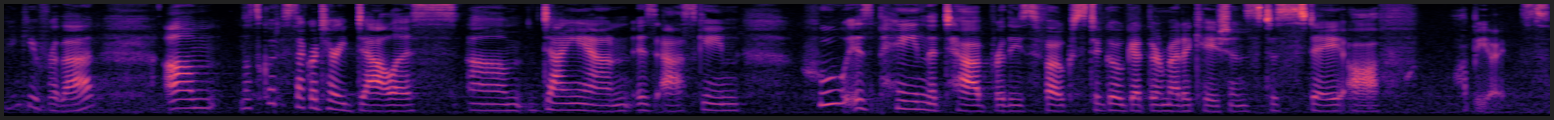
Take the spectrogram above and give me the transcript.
thank you for that. Um, let's go to Secretary Dallas. Um, Diane is asking, who is paying the tab for these folks to go get their medications to stay off opioids?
